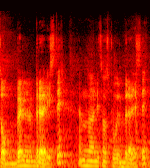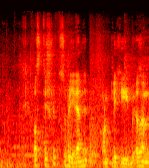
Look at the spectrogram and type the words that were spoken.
dobbel brødrister. En litt sånn stor brødrister. Og til slutt så blir det en ordentlig hybel altså en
